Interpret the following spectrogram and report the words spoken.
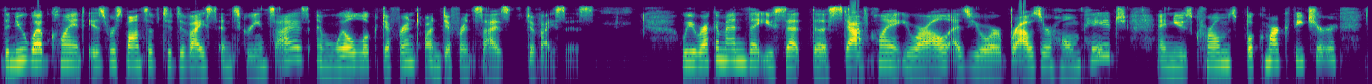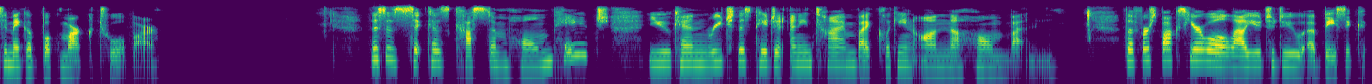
The new web client is responsive to device and screen size and will look different on different sized devices. We recommend that you set the staff client URL as your browser homepage and use Chrome's bookmark feature to make a bookmark toolbar. This is Sitka's custom home page. You can reach this page at any time by clicking on the home button. The first box here will allow you to do a basic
